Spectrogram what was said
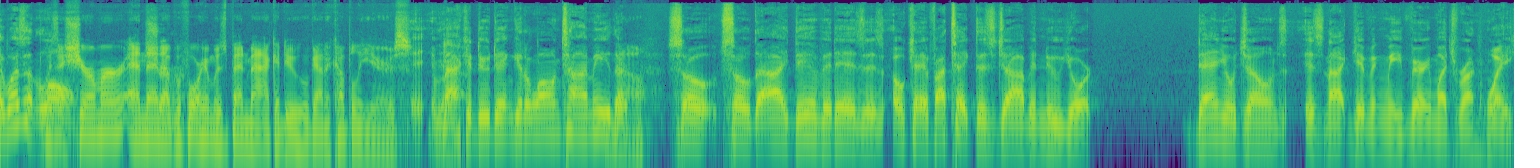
it, wasn't long. Was it Shurmur? And then uh, before him was Ben McAdoo, who got a couple of years. Uh, McAdoo yeah. didn't get a long time either. No. So, so the idea of it is, is okay. If I take this job in New York, Daniel Jones is not giving me very much runway.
